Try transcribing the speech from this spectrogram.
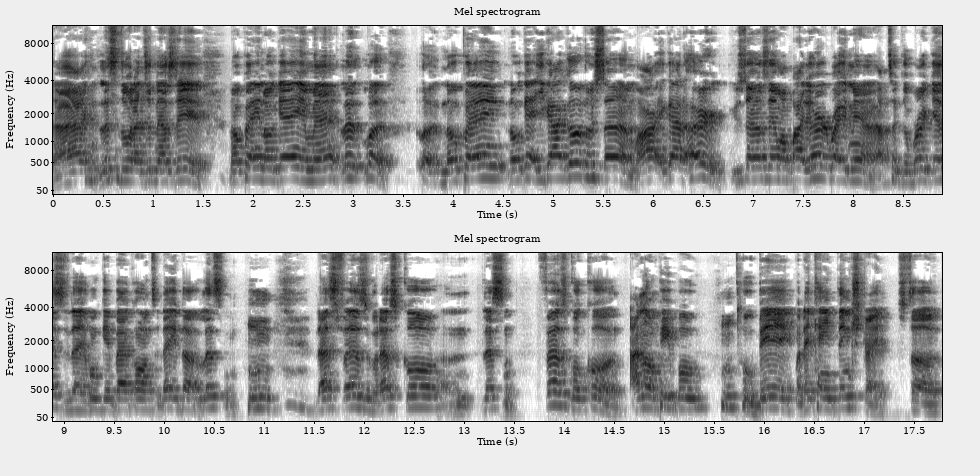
All right, listen to what I just now said. No pain, no gain, man. Look, look, look. No pain, no gain. You gotta go through something. All right, it gotta hurt. You see what I'm saying? My body hurt right now. I took a break yesterday. I'm gonna get back on today, though. Listen, hmm? that's physical. That's cool. Listen, Physical, cool. I know people who big, but they can't think straight. So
